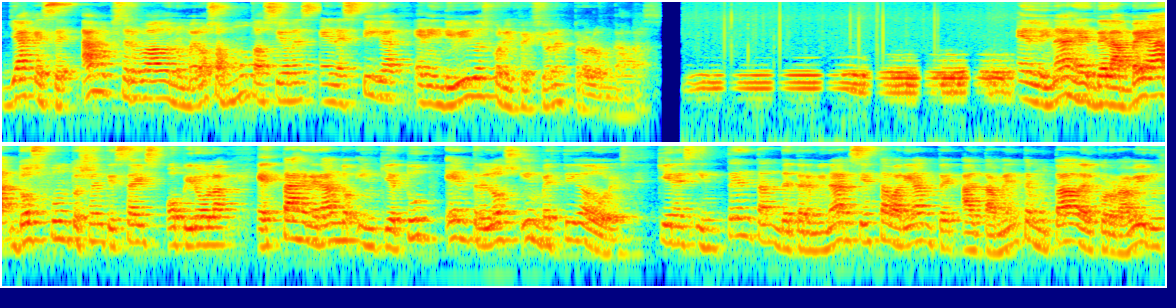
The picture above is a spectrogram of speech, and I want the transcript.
ya que se han observado numerosas mutaciones en la espiga en individuos con infecciones prolongadas. El linaje de la BA2.86 o pirola está generando inquietud entre los investigadores quienes intentan determinar si esta variante altamente mutada del coronavirus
